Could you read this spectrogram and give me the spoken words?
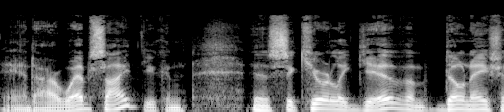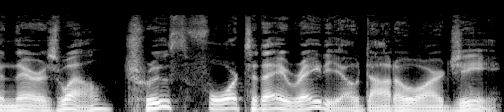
And our website, you can uh, securely give a donation there as well, truthfortodayradio.org.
